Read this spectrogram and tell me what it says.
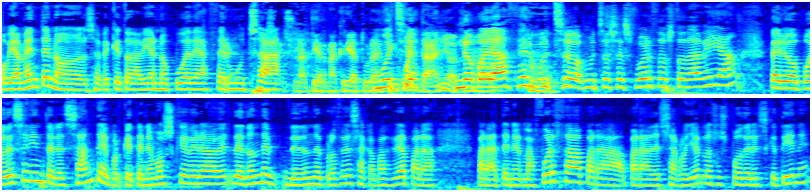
obviamente, no se ve que todavía no puede hacer mucha Es una tierna criatura de mucho- 50 años. No, puede hacer mucho, muchos esfuerzos todavía, pero puede ser interesante porque tenemos que ver a ver de dónde, de dónde procede esa capacidad para, para tener la fuerza, para, para desarrollar esos poderes que tiene.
